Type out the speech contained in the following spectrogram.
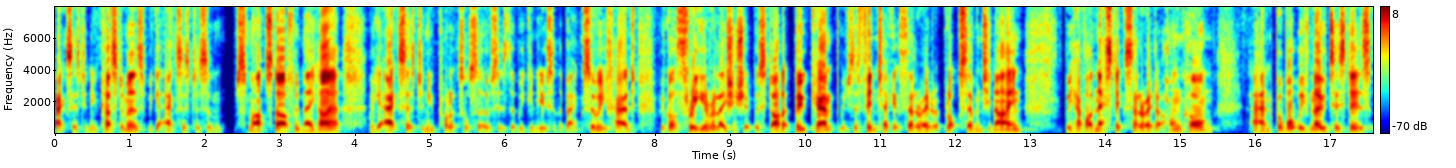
access to new customers, we get access to some smart staff we may hire, we get access to new products or services that we can use at the bank. So we've had we've got a three-year relationship with Startup Bootcamp, which is a fintech accelerator at Block 79. We have our Nest accelerator at Hong Kong. And but what we've noticed is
